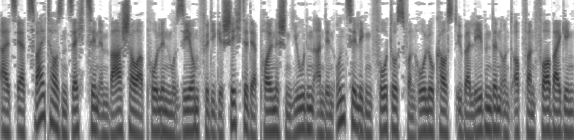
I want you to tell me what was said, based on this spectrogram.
Als er 2016 im Warschauer Polin-Museum für die Geschichte der polnischen Juden an den unzähligen Fotos von Holocaust-Überlebenden und Opfern vorbeiging,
